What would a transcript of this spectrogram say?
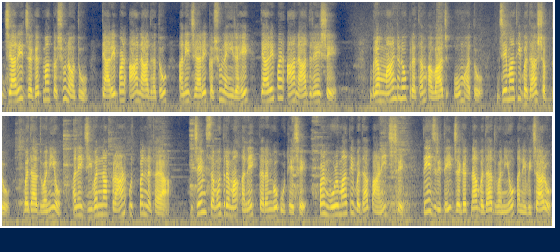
જ્યારે જગતમાં કશું નહોતું, ત્યારે પણ આ નાદ હતો અને જ્યારે કશું નહીં રહે, ત્યારે પણ આ નાદ રહેશે. બ્રહ્માંડનો પ્રથમ અવાજ ઓમ હતો, જેમાંથી બધા શબ્દો, બધા ધ્વનિઓ અને જીવનના પ્રાણ ઉત્પન્ન થયા. જેમ સમુદ્રમાં અનેક તરંગો ઉઠે છે, પણ મૂળમાં તે બધા પાણી જ છે. તે જ રીતે જગતના બધા ધ્વનિઓ અને વિચારો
